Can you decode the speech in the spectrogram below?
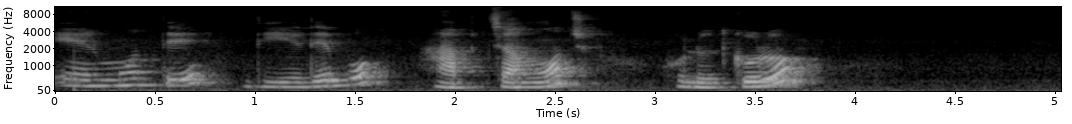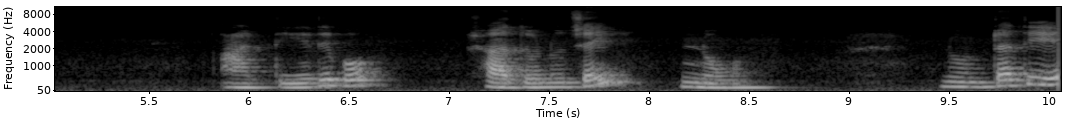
এর মধ্যে দিয়ে দেব হাফ চামচ হলুদ গুঁড়ো আর দিয়ে দেব স্বাদ অনুযায়ী নুন। নুনটা দিয়ে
